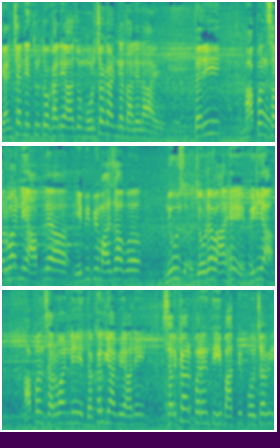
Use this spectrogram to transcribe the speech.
यांच्या नेतृत्वाखाली हा जो मोर्चा काढण्यात आलेला आहे तरी आपण सर्वांनी आपल्या ए बी पी माझा व न्यूज जेवढं आहे मीडिया आपण सर्वांनी दखल घ्यावी आणि सरकारपर्यंत ही बातमी पोहोचावी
